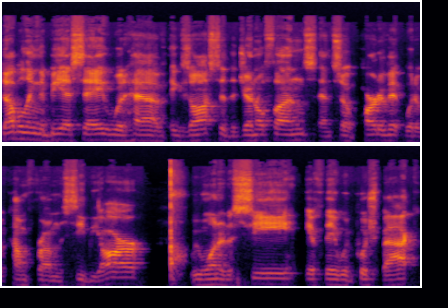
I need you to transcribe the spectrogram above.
doubling the BSA would have exhausted the general funds, and so part of it would have come from the CBR. We wanted to see if they would push back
